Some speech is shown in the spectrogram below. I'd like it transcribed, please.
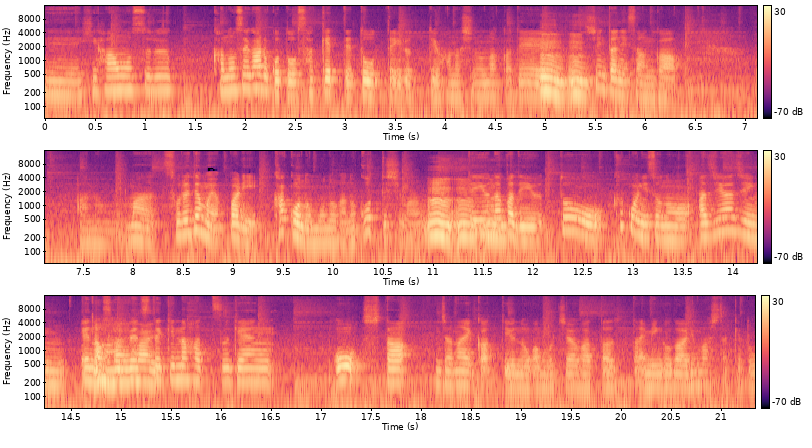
えー批判をする可能性があることを避けて通っているっていう話の中で、うんうん新谷さんがあの、まあ、それでもやっぱり過去のものが残ってしまう。うんっていう中で言うと過去にそのアジア人への差別的な発言をしたんじゃないかっていうのが持ち上がったタイミングがありましたけど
